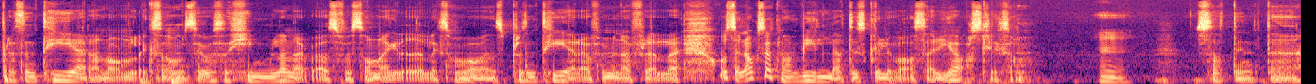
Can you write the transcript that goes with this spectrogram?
presentera någon? Liksom? Så jag var så himla nervös för sådana grejer. Liksom, vad ens presentera för mina föräldrar. Och sen också att man ville att det skulle vara seriöst. Liksom. Mm. Så att inte...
